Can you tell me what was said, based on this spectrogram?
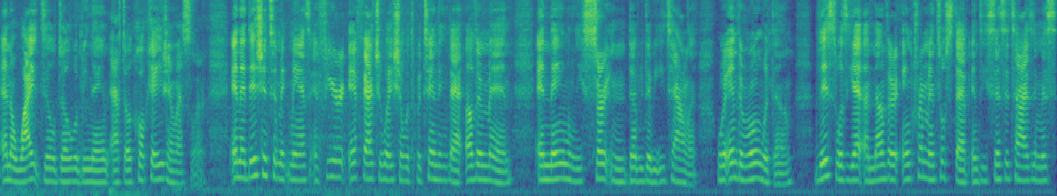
and a white dildo would be named after a Caucasian wrestler. In addition to McMahon's infatuation with pretending that other men, and namely certain WWE talent, were in the room with them, this was yet another incremental step in desensitizing Miss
